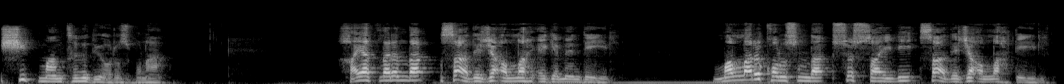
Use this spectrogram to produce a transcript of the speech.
şirk mantığı diyoruz buna. Hayatlarında sadece Allah egemen değil. Malları konusunda söz sahibi sadece Allah değil.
